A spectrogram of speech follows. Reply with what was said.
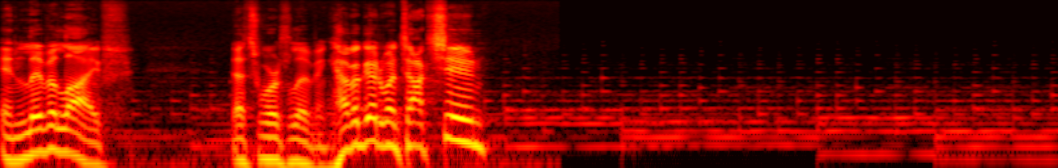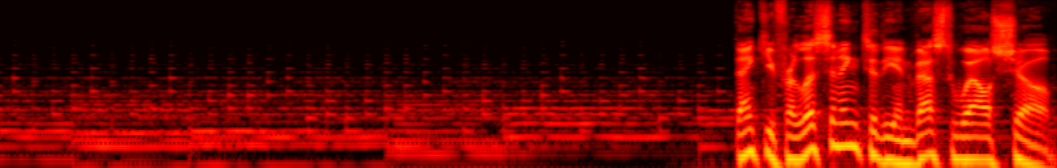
and live a life that's worth living. Have a good one. Talk soon. Thank you for listening to the Invest Well show.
